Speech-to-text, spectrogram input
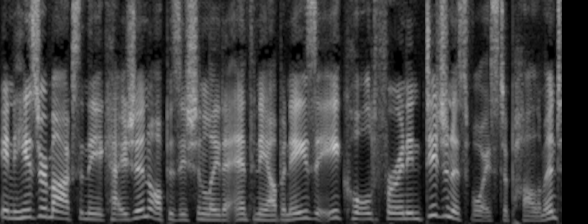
In his remarks on the occasion, opposition leader Anthony Albanese called for an Indigenous voice to parliament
